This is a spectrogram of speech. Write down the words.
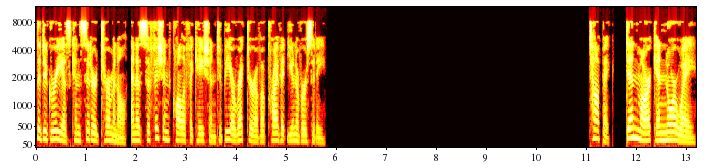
The degree is considered terminal, and is sufficient qualification to be a rector of a private university. Denmark and Norway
